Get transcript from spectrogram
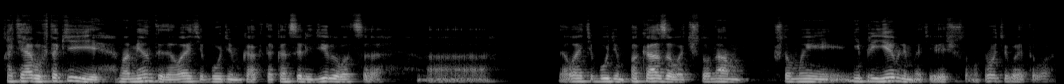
хотя бы в такие моменты, давайте будем как-то консолидироваться, а, давайте будем показывать, что нам, что мы не приемлем эти вещи, что мы против этого.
